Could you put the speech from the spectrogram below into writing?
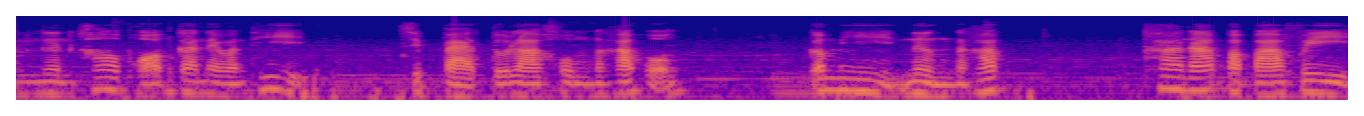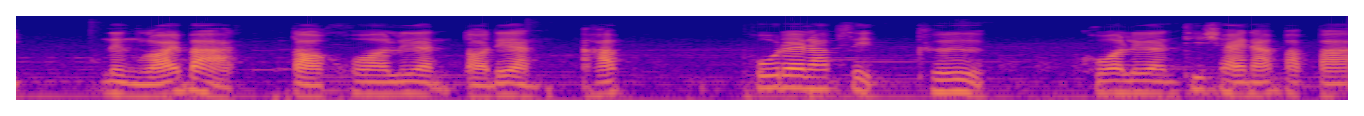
นเงินเข้าพร้อมกันในวันที่ 18 ตุลาคมนะครับผม ก็มี 1 นะครับ ค่าน้ำประปาฟรี 100 บาท ต่อครัวเรือนต่อเดือนนะครับ ผู้ได้รับสิทธิ์คือ ครัวเรือนที่ใช้น้ำประปา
